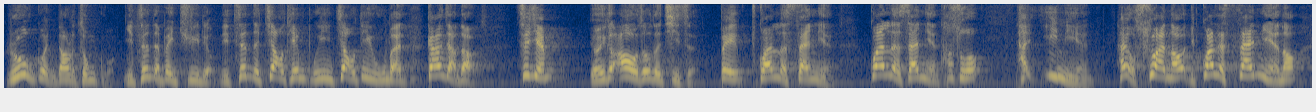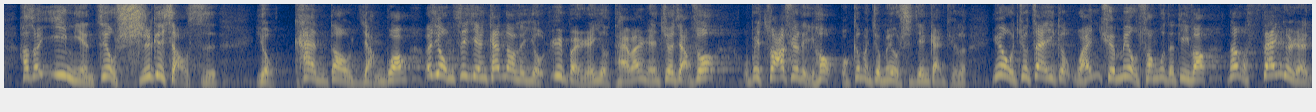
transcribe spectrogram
如果你到了中国，你真的被拘留，你真的叫天不应，叫地无门。刚刚讲到，之前有一个澳洲的记者被关了三年，关了三年，他说他一年他有算哦，你关了三年哦。他说一年只有十个小时有看到阳光，而且我们之前看到了有日本人、有台湾人就讲说，我被抓去了以后，我根本就没有时间感觉了，因为我就在一个完全没有窗户的地方，那有三个人，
